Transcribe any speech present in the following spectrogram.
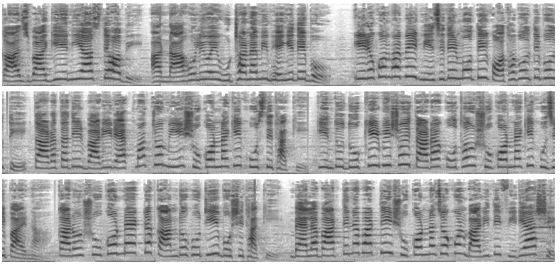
কাজ বাগিয়ে নিয়ে আসতে হবে, আর না হলে ওই উঠান আমি ভেঙে দেব। এরকম ভাবে নিজেদের মধ্যে কথা বলতে বলতে তারা তাদের বাড়ির একমাত্র মেয়ে সুকন্যাকে খুঁজতে থাকে। কিন্তু দুঃখের বিষয়, তারা কোথাও সুকন্যাকে খুঁজে পায় না। কারণ সুকন্যা একটা কাণ্ড ঘটিয়ে বসে থাকে। বেলা বাড়তে না বাড়তেই সুকন্যা যখন বাড়িতে ফিরে আসে,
